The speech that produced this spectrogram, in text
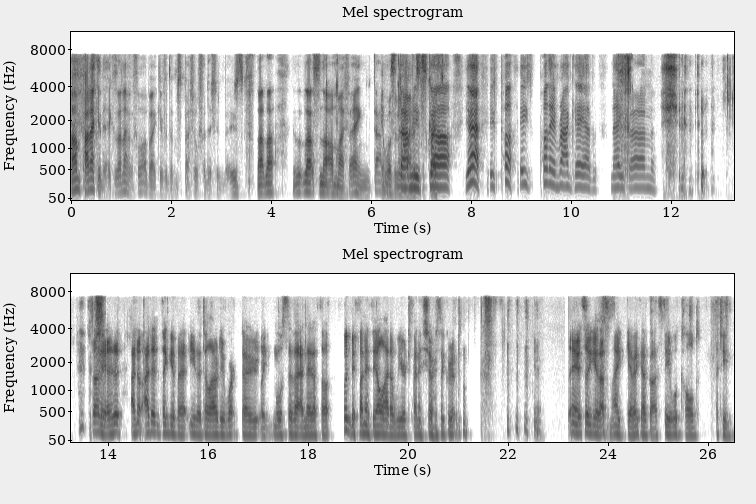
I'm panicking here because I never thought about giving them special finishing moves. That that that's not on my thing. Damn, It wasn't in damn you, list of Scott. Yeah, he's pu- he's pulling rank here, Nathan. Sorry, I, did, I know I didn't think of it either till I already worked out like most of it, and then I thought wouldn't it be funny if they all had a weird finisher as a group. yeah. Anyway, so yeah, that's my gimmick. I've got a stable called a team.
